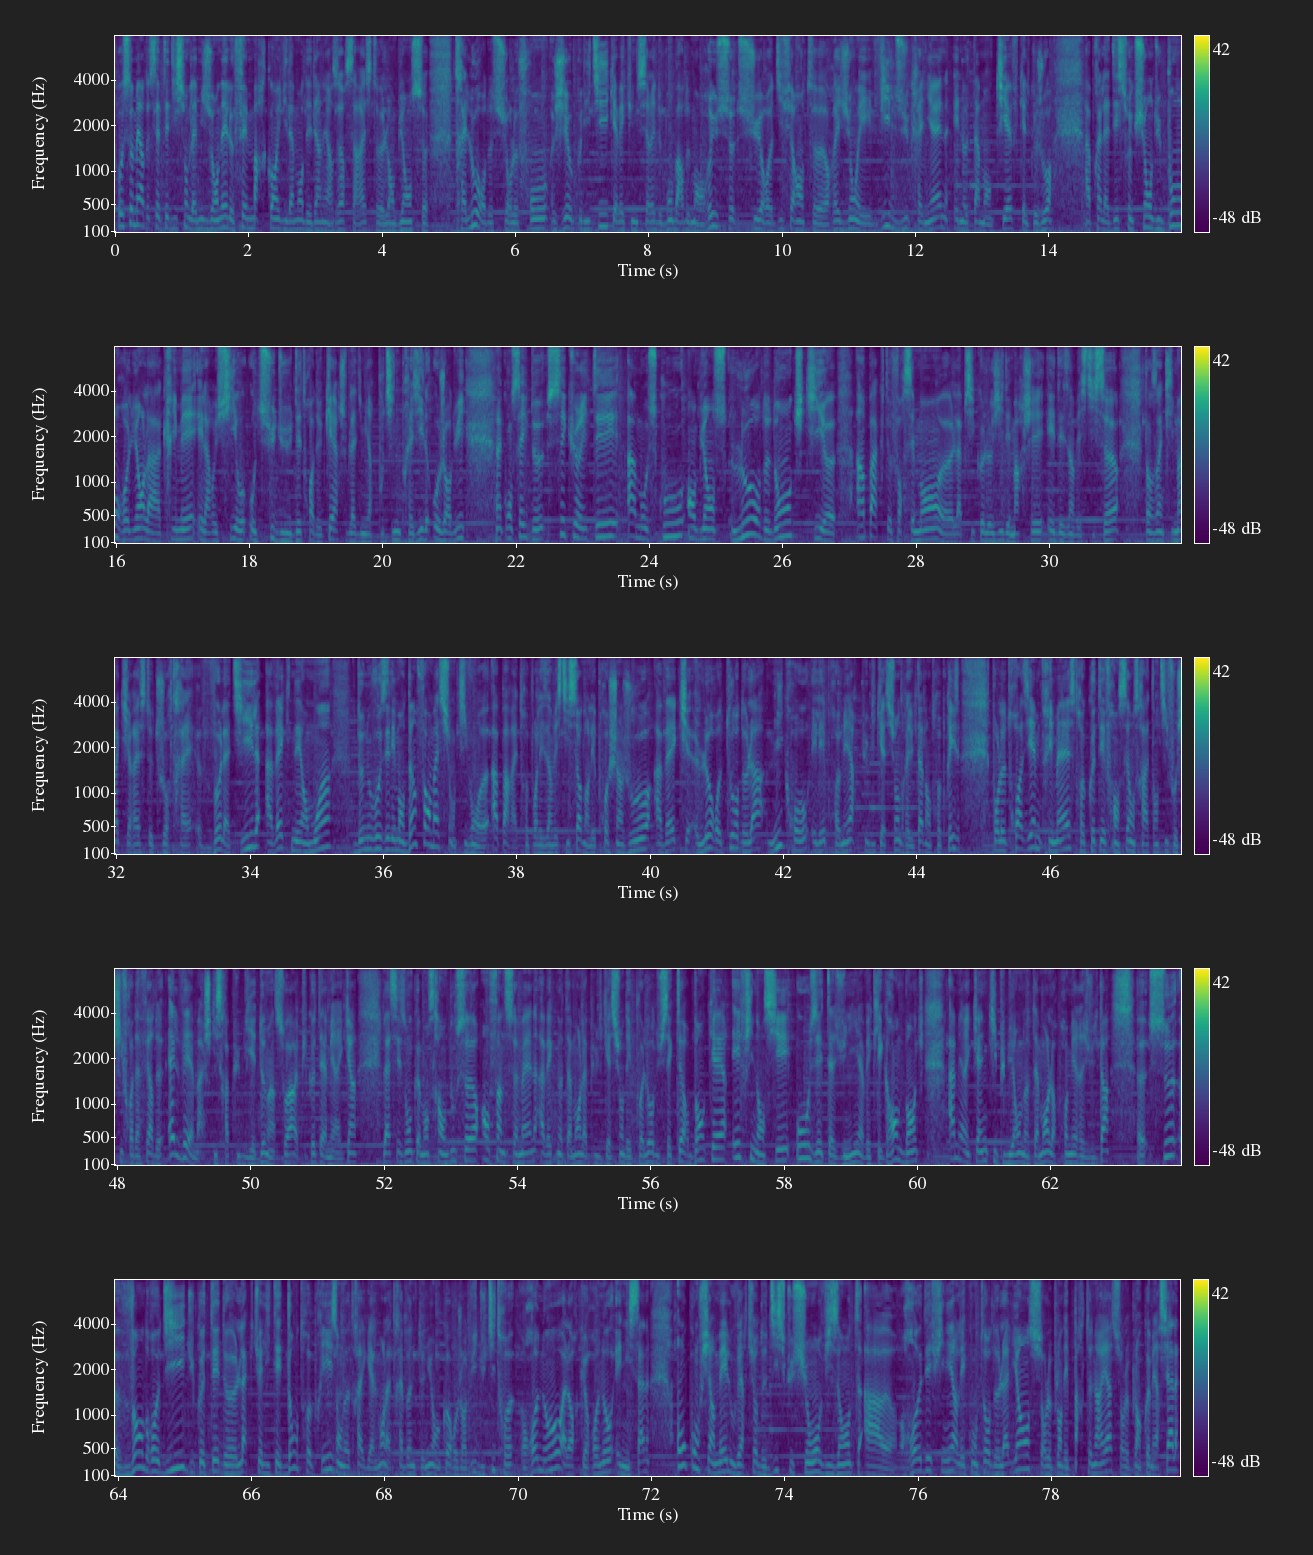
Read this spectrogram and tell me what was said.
Au sommaire de cette édition de la mi-journée, le fait marquant évidemment des dernières heures, ça reste l'ambiance très lourde sur le front géopolitique avec une série de bombardements russes sur différentes régions et villes ukrainienne et notamment Kiev quelques jours après la destruction du pont reliant la Crimée et la Russie au-dessus du détroit de Kerch. Vladimir Poutine préside aujourd'hui un conseil de sécurité à Moscou. Ambiance lourde donc qui euh, impacte forcément euh, la psychologie des marchés et des investisseurs dans un climat qui reste toujours très volatile avec néanmoins de nouveaux éléments d'information qui vont euh, apparaître pour les investisseurs dans les prochains jours avec le retour de la micro et les premières publications de résultats d'entreprise pour le troisième trimestre. Côté français, on sera attentif au chiffre d'affaires de LVMH qui sera publié demain soir. Et puis côté américain, la saison commencera en douceur en fin de semaine avec notamment la publication des poids lourds du secteur bancaire et financier aux États-Unis avec les grandes banques américaines qui publieront notamment leurs premiers résultats euh, ce vendredi. Du côté de l'actualité d'entreprise, on notera également la très bonne tenue encore aujourd'hui du titre Renault alors que Renault et Nissan Nissan ont confirmé l'ouverture de discussions visant à euh, redéfinir les contours de l'alliance sur le plan des partenariats, sur le plan commercial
